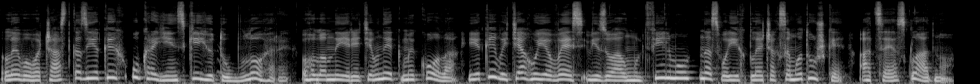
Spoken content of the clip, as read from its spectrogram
левова частка з яких українські ютуб-блогери. Головний рятівник Микола, який витягує весь візуал мультфільму на своїх плечах самотужки, а це складно,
